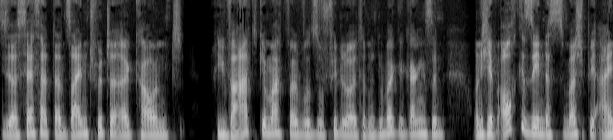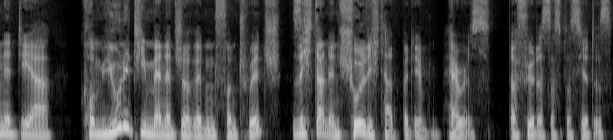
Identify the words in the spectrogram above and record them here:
dieser Seth hat dann seinen Twitter-Account privat gemacht, weil wohl so viele Leute dann rübergegangen sind. Und ich habe auch gesehen, dass zum Beispiel eine der Community Managerin von Twitch sich dann entschuldigt hat bei dem Harris dafür, dass das passiert ist.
